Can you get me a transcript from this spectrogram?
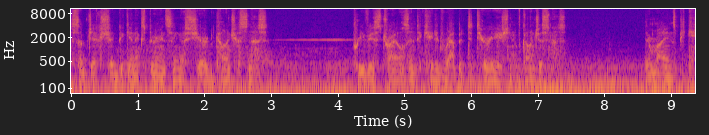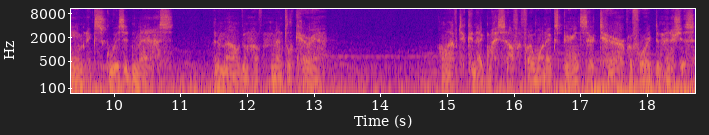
Subjects should begin experiencing a shared consciousness. Previous trials indicated rapid deterioration of consciousness. Their minds became an exquisite mass, an amalgam of mental carrion. I'll have to connect myself if I want to experience their terror before it diminishes.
